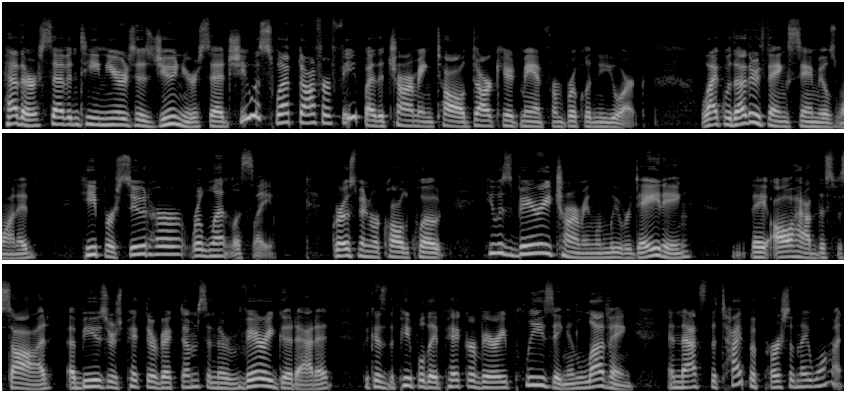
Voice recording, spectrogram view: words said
Heather, 17 years his junior, said she was swept off her feet by the charming, tall, dark haired man from Brooklyn, New York. Like with other things Samuels wanted, he pursued her relentlessly. Grossman recalled, quote, he was very charming when we were dating. They all have this facade. Abusers pick their victims, and they're very good at it because the people they pick are very pleasing and loving, and that's the type of person they want.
